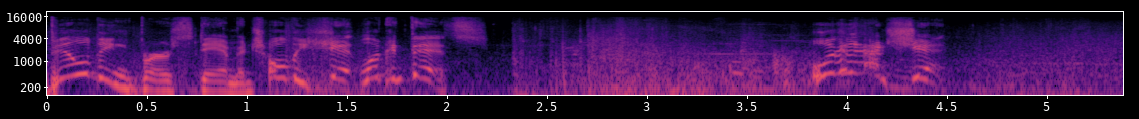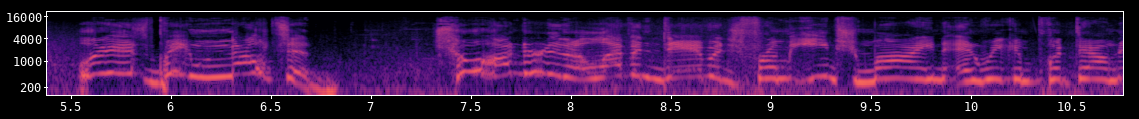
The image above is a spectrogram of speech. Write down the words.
building burst damage. Holy shit, look at this. Look at that shit. Look at this being melted. 211 damage from each mine, and we can put down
